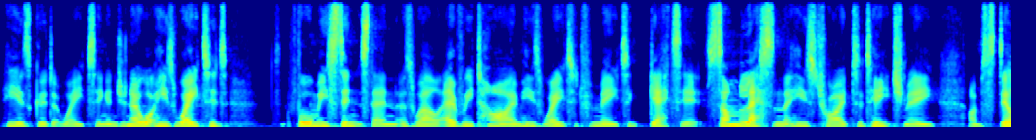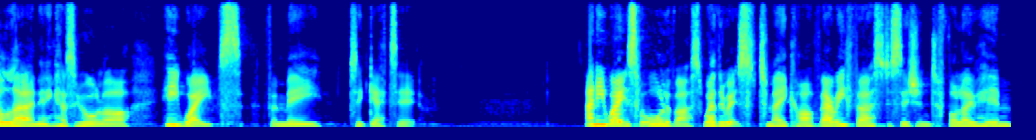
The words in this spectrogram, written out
He is good at waiting. And you know what? He's waited for me since then as well. Every time he's waited for me to get it, some lesson that he's tried to teach me, I'm still learning, as we all are. He waits for me to get it. And he waits for all of us, whether it's to make our very first decision to follow him,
